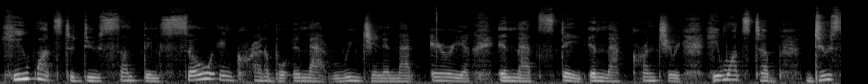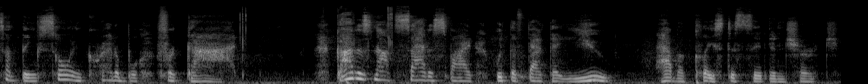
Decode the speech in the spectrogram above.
he wants to do something so incredible in that region, in that area, in that state, in that country. He wants to do something so incredible for God. God is not satisfied with the fact that you have a place to sit in church.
